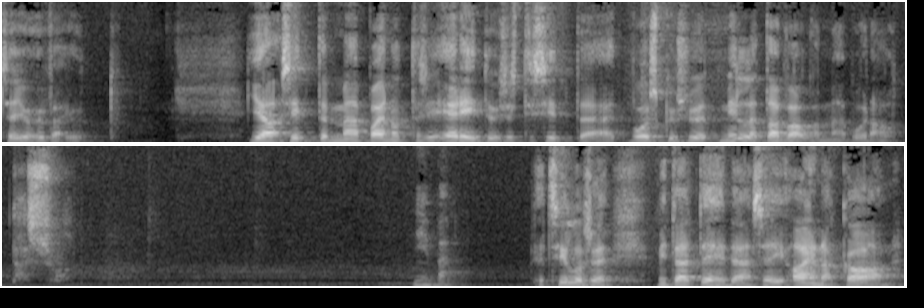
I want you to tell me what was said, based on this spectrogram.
Se ei ole hyvä juttu. Ja sitten mä painottaisin erityisesti sitä, että voisi kysyä, että millä tavalla mä voin auttaa sua. Niinpä. Et silloin se, mitä tehdään, se ei ainakaan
